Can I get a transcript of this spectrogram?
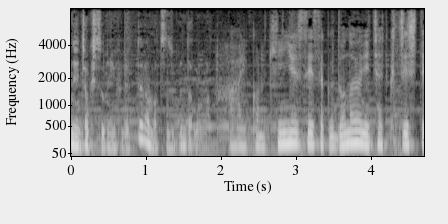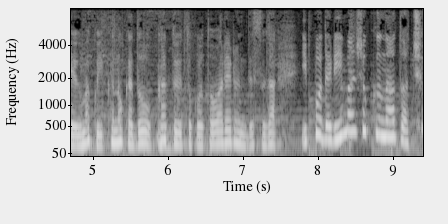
粘着質のインフレっていうのはまあ続くんだろうなと、はい、この金融政策どのように着地してうまくいくのかどうかというところ問われるんですが、うん、一方でリーマンショックの後は中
